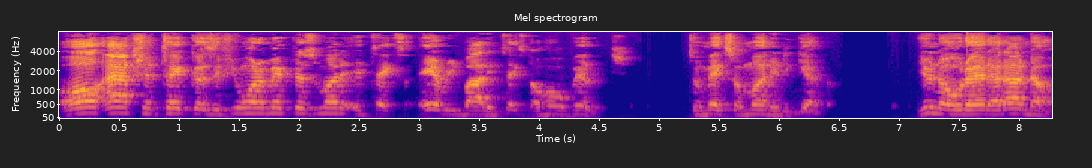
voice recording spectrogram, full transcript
All action takers. If you want to make this money, it takes everybody. It takes the whole village to make some money together. You know that, and I know.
